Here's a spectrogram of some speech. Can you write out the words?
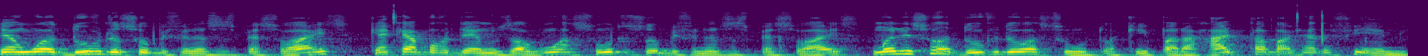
Tem alguma dúvida sobre finanças pessoais? Quer que abordemos algum assunto sobre finanças pessoais? Mande sua dúvida ou assunto aqui para a Rádio Tabajara FM,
